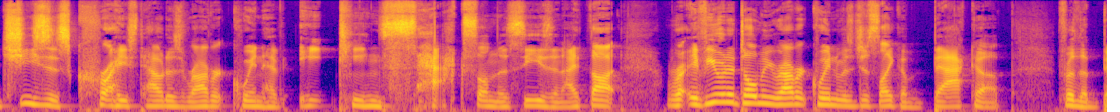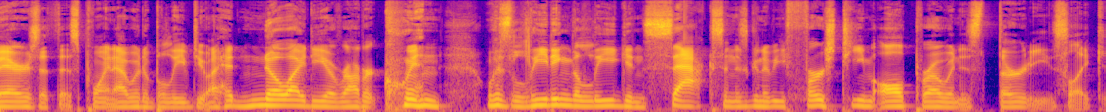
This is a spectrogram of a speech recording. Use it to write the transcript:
Jesus Christ, how does Robert Quinn have 18 sacks on the season? I thought, if you would have told me Robert Quinn was just like a backup for the Bears at this point, I would have believed you. I had no idea Robert Quinn was leading the league in sacks and is going to be first team All Pro in his 30s, like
